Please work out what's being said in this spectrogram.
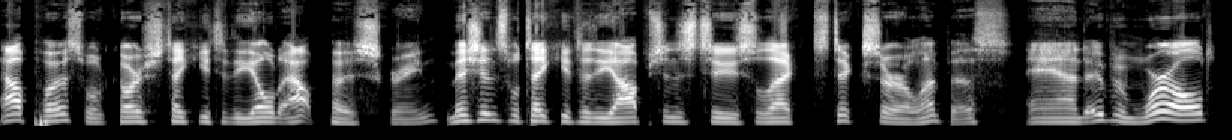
Outposts will, of course, take you to the old outpost screen. Missions will take you to the options to select Styx or Olympus. And open world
